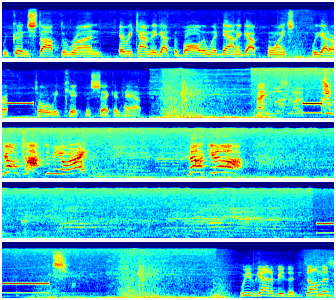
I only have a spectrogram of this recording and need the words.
we couldn't stop the run. Every time they got the ball, they went down and got points. We got our totally kicked in the second half. Hey, listen, don't talk to me, all right? Knock it off! We've got to be the dumbest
